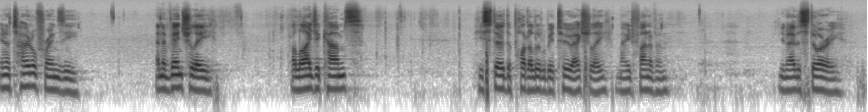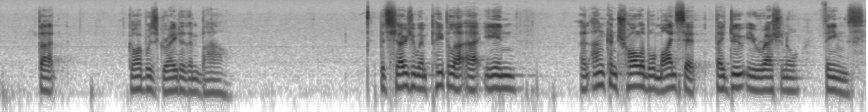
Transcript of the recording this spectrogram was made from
in a total frenzy. And eventually, Elijah comes. He stirred the pot a little bit too, actually, made fun of him. You know the story. But God was greater than Baal. But shows you when people are, are in an uncontrollable mindset, they do irrational things.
